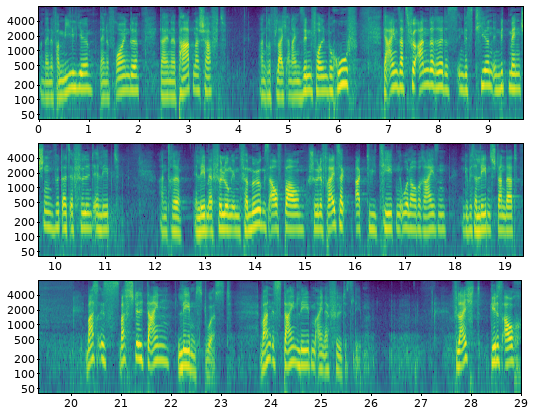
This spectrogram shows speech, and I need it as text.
an deine Familie, deine Freunde, deine Partnerschaft, andere vielleicht an einen sinnvollen Beruf. Der Einsatz für andere, das Investieren in Mitmenschen wird als erfüllend erlebt. Andere erleben Erfüllung im Vermögensaufbau, schöne Freizeitaktivitäten, Urlaube, Reisen, ein gewisser Lebensstandard. Was, ist, was stillt dein Lebensdurst? Wann ist dein Leben ein erfülltes Leben? Vielleicht geht es, auch,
